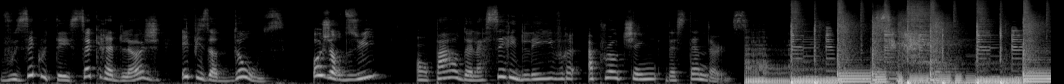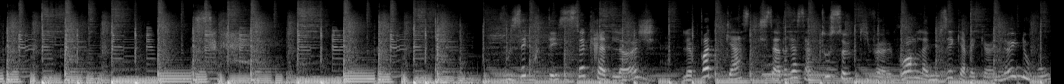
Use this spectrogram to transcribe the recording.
Vous écoutez Secret de Loge, épisode 12. Aujourd'hui, on parle de la série de livres Approaching the Standards. Vous écoutez Secret de Loge, le podcast qui s'adresse à tous ceux qui veulent voir la musique avec un œil nouveau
